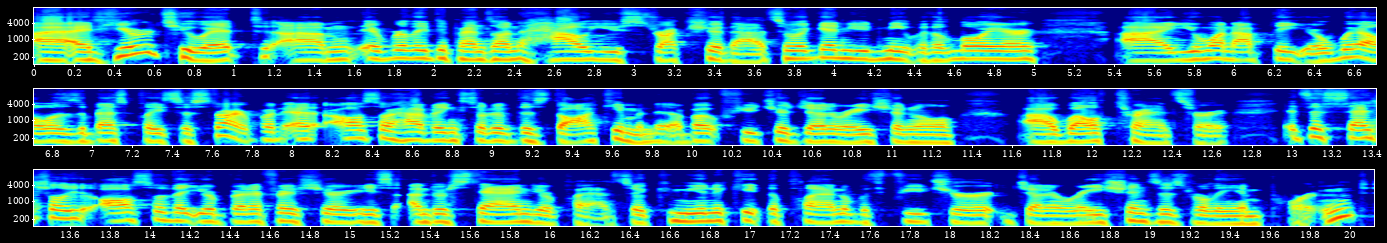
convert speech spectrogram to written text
uh, adhere to it, um, it really depends on how you structure that. So again, you'd meet with a lawyer. Uh, you want to update your will is the best place to start, but uh, also having sort of this document about future generational uh, wealth transfer. It's essential also that your beneficiaries understand your plan. So communicate the plan with future generations is really important.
